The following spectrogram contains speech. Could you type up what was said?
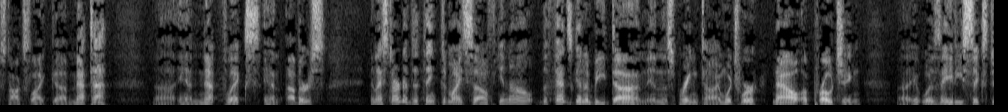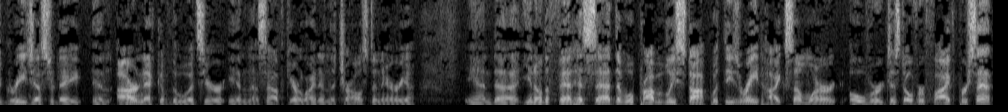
stocks like uh, Meta uh, and Netflix and others. And I started to think to myself, you know, the Fed's going to be done in the springtime, which we're now approaching. Uh, it was 86 degrees yesterday in our neck of the woods here in uh, South Carolina in the Charleston area. And, uh, you know, the Fed has said that we'll probably stop with these rate hikes somewhere over, just over 5%.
